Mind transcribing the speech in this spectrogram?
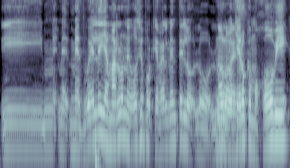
Y me, duele llamarlo negocio porque realmente lo, lo, lo, quiero como hobby.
